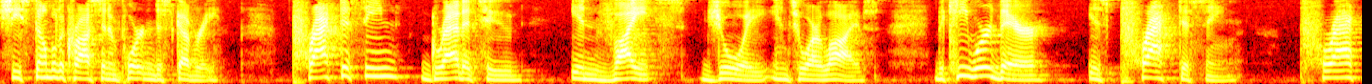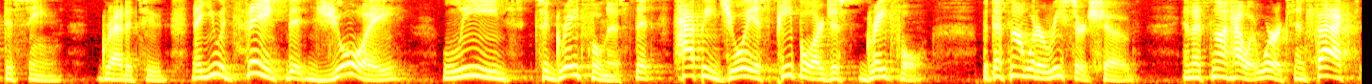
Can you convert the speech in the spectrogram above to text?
she stumbled across an important discovery practicing gratitude invites joy into our lives. The key word there is practicing. Practicing gratitude. Now you would think that joy leads to gratefulness, that happy, joyous people are just grateful. But that's not what our research showed. And that's not how it works. In fact,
